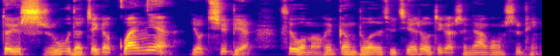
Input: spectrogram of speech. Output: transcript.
对于食物的这个观念有区别。所以我们会更多的去接受这个深加工食品。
